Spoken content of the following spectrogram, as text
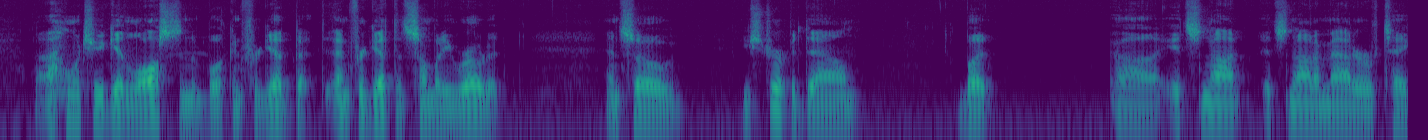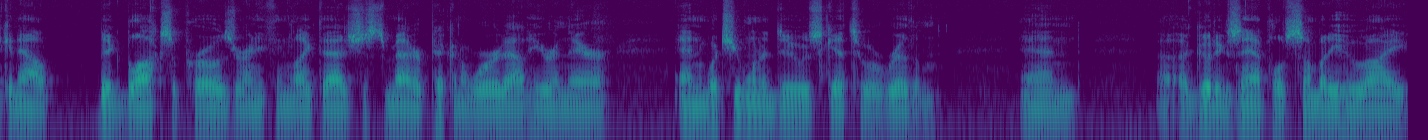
I want you to get lost in the book and forget and forget that somebody wrote it. And so you strip it down, but uh, it's not it's not a matter of taking out big blocks of prose or anything like that. It's just a matter of picking a word out here and there. And what you want to do is get to a rhythm. And a good example of somebody who I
